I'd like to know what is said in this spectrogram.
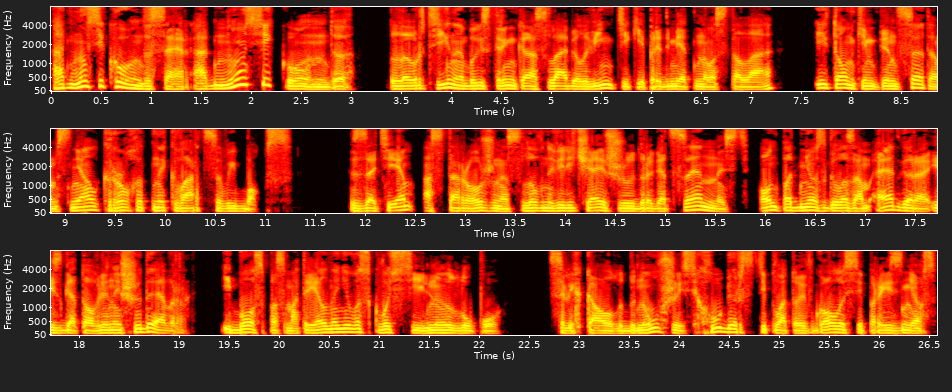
«Одну секунду, сэр, одну секунду». Лауртина быстренько ослабил винтики предметного стола и тонким пинцетом снял крохотный кварцевый бокс. Затем, осторожно, словно величайшую драгоценность, он поднес глазам Эдгара изготовленный шедевр, и босс посмотрел на него сквозь сильную лупу. Слегка улыбнувшись, Хубер с теплотой в голосе произнес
